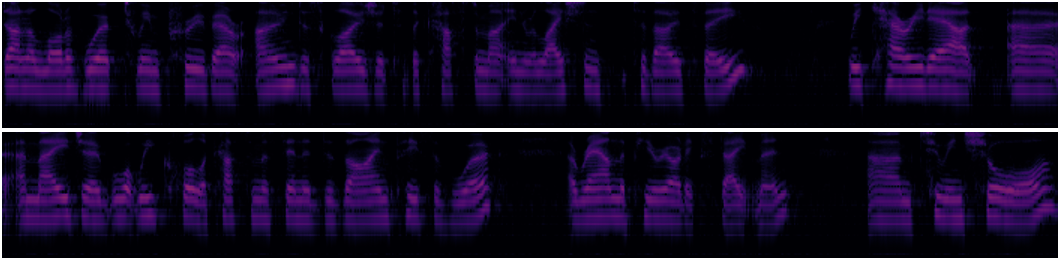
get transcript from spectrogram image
done a lot of work to improve our own disclosure to the customer in relation to those fees. We carried out uh, a major, what we call a customer centred design piece of work around the periodic statement um, to ensure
